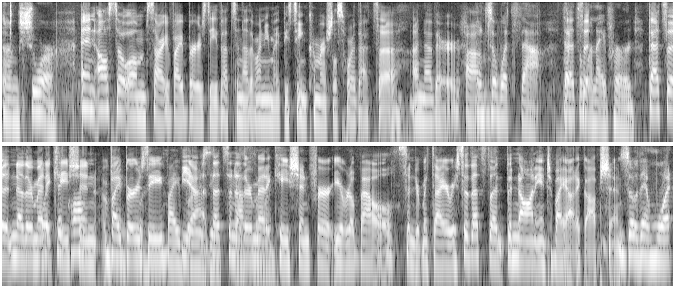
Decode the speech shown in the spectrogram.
I'm sure. And also, um, sorry, Viberzi. That's another one you might be seeing commercials for. That's a another. Um, and so, what's that? That's, that's the a- one I've heard. That's another medication, called? Viberzi. Viberzi. Yeah, that's another That's medication for irritable bowel syndrome with diarrhea. So that's the, the non-antibiotic option. So then, what?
